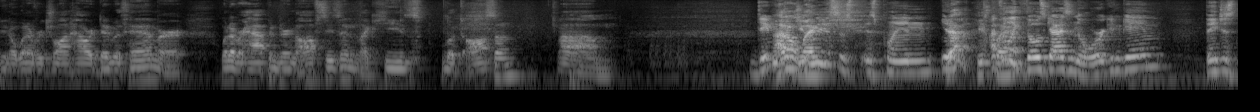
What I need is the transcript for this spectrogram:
you know, whatever Juwan Howard did with him or whatever happened during the offseason, like he's looked awesome. Um, David I don't like- Julius is, is playing. You Yeah, know, he's I feel like those guys in the Oregon game, they just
